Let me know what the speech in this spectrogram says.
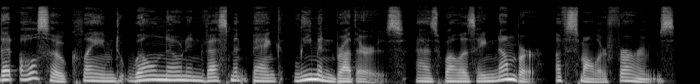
that also claimed well known investment bank Lehman Brothers, as well as a number of smaller firms.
